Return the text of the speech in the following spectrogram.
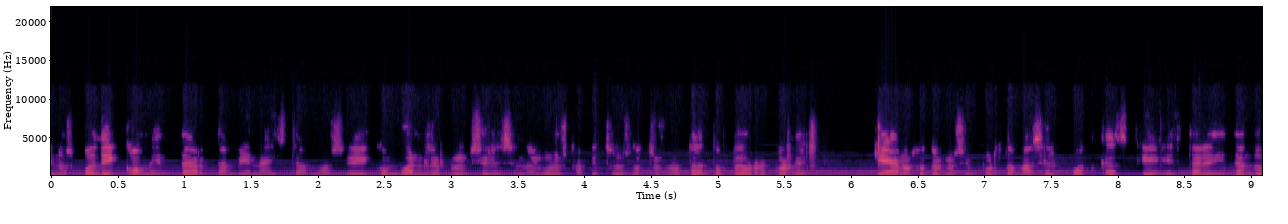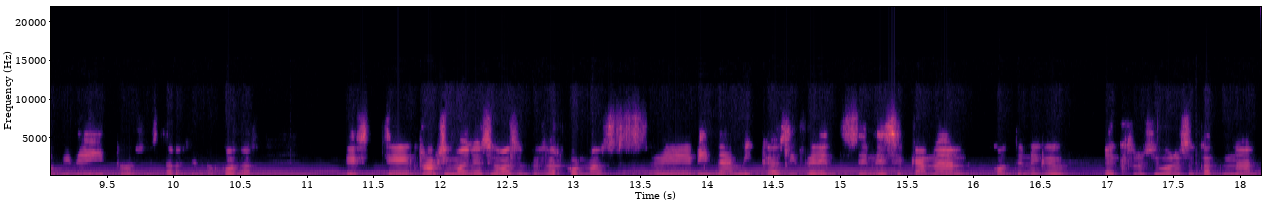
y nos puede comentar. También ahí estamos eh, con buenas reproducciones en algunos capítulos, otros no tanto. Pero recuerde que a nosotros nos importa más el podcast que estar editando videitos y estar haciendo cosas. Este, el próximo año se va a empezar con más eh, dinámicas diferentes en ese canal, contenido exclusivo en ese canal,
